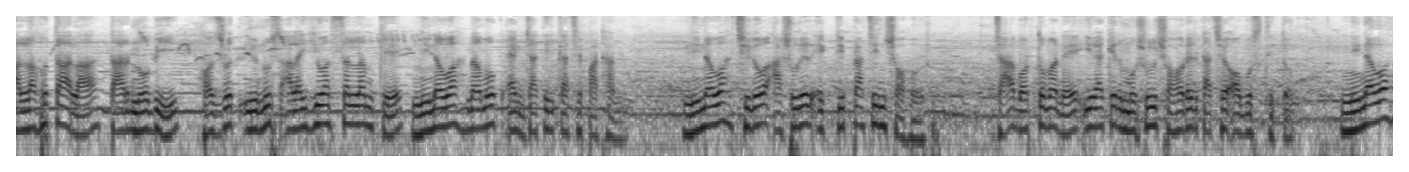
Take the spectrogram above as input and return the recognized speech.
আল্লাহ তার নবী হজরত ইউনুস আলাইহাসাল্লামকে নিনাওয়াহ নামক এক জাতির কাছে পাঠান। নিনাওয়াহ ছিল আশুরের একটি প্রাচীন শহর, যা বর্তমানে ইরাকের মসুল শহরের কাছে অবস্থিত। নিনাওয়াহ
